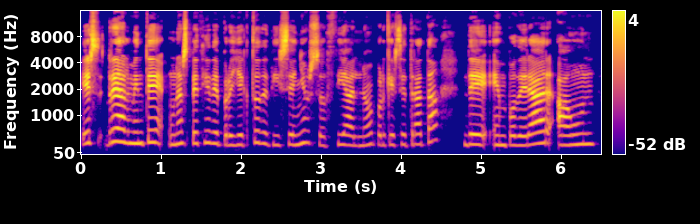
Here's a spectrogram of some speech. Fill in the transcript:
es realmente una especie de proyecto de diseño social, ¿no? Porque se trata de empoderar a un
